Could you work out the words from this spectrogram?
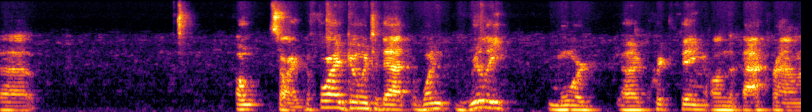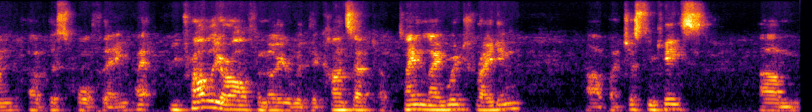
Uh, oh, sorry, before I go into that, one really more uh, quick thing on the background of this whole thing. I, you probably are all familiar with the concept of plain language writing, uh, but just in case, um,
